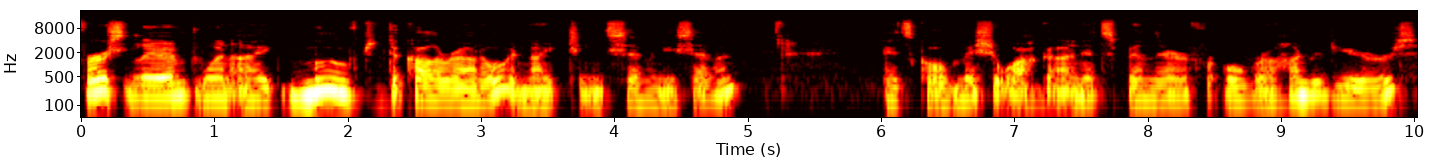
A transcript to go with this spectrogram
first lived when I moved to Colorado in 1977. It's called Mishawaka and it's been there for over a hundred years.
